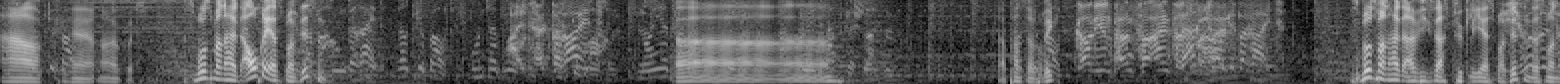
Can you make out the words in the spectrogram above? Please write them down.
Ah, okay. Ah, gut. Das muss man halt auch erstmal wissen. Äh. Ja, Panzerfabrik. Das muss man halt, aber wie gesagt, wirklich erstmal wissen, dass man,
